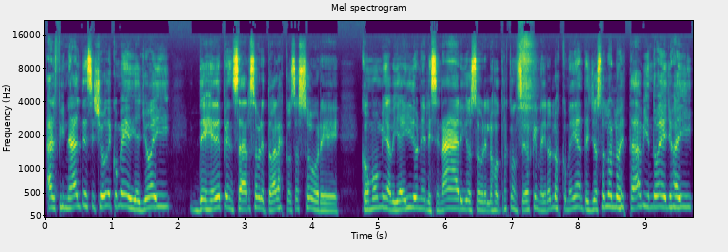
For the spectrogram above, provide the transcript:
al final de ese show de comedia. Yo ahí dejé de pensar sobre todas las cosas sobre cómo me había ido en el escenario, sobre los otros consejos que me dieron los comediantes. Yo solo los estaba viendo a ellos ahí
